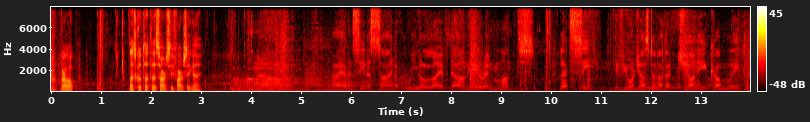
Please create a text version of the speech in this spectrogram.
Oh well. Let's go talk to this artsy fartsy guy. I haven't seen a sign of real life down here in months. Let's see if you're just another Johnny come lately.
